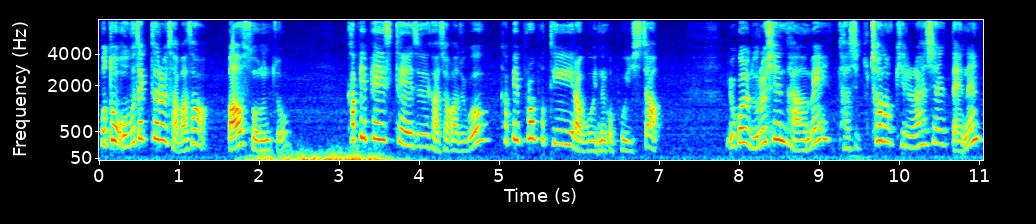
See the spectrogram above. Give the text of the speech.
보통 오브젝트를 잡아서 마우스 오른쪽 카피 페이스트 에즈 가셔가지고 카피 프로퍼티라고 있는 거 보이시죠? 요걸 누르신 다음에 다시 붙여넣기를 하실 때는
